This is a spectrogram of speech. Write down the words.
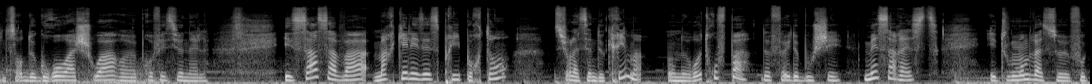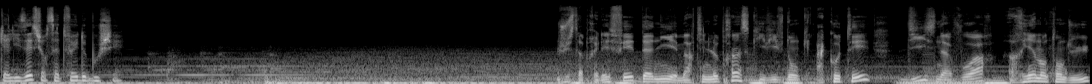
une sorte de gros hachoir professionnel. Et ça, ça va marquer les esprits. Pourtant, sur la scène de crime, on ne retrouve pas de feuille de boucher, mais ça reste. Et tout le monde va se focaliser sur cette feuille de boucher. Juste après les faits, Dany et Martine Le Prince, qui vivent donc à côté, disent n'avoir rien entendu.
